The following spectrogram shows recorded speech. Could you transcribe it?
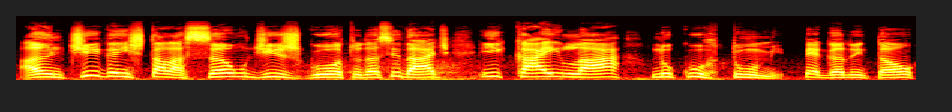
a antiga instalação de esgoto da cidade e cai lá no Curtume, pegando então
